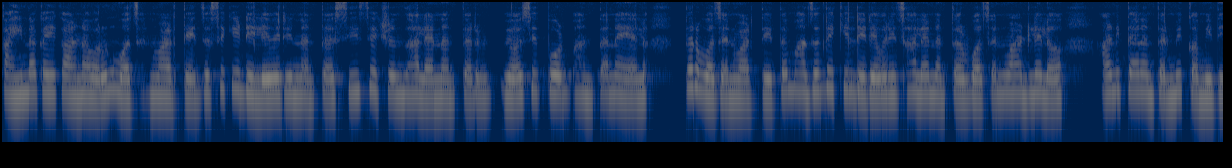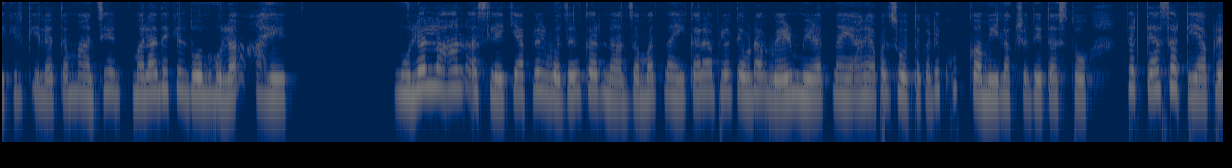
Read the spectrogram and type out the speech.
काही ना काही कारणावरून वजन वाढते. जसे की डिलेवरीनंतर सी सेक्शन झाल्यानंतर व्यवस्थित पोट बांधता नाही आलं तर वजन वाढते. तर माझं देखील डिलेवरी झाल्यानंतर वजन वाढलेलं आणि त्यानंतर मी कमी देखील केलं. तर माझे मला देखील दोन मुलं आहेत. मुलं लहान असले की आपल्याला वजन करणं जमत नाही कारण आपल्याला तेवढा वेळ मिळत नाही आणि आपण स्वतःकडे खूप कमी लक्ष देत असतो. तर त्यासाठी आपले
